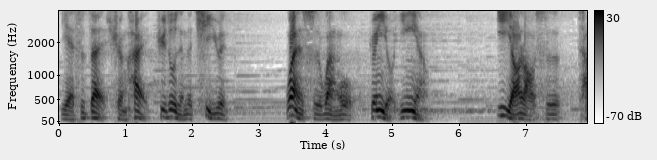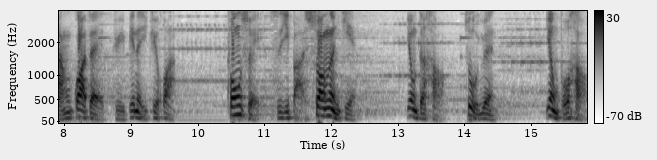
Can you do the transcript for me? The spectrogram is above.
也是在损害居住人的气运。万事万物均有阴阳。易遥老师常挂在嘴边的一句话：“风水是一把双刃剑，用得好助运，用不好。”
